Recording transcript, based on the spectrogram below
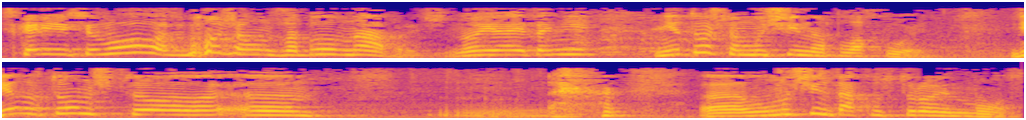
Скорее всего, возможно, он забыл напрочь. Но я, это не, не то, что мужчина плохой. Дело в том, что э, э, у мужчин так устроен мозг.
